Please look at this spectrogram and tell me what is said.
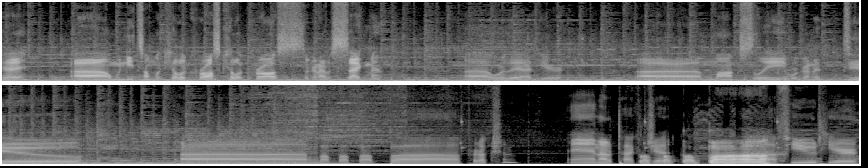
Okay. Uh, we need something with Killer Kross. Killer Kross, they're going to have a segment. Uh, where are they at here? Uh, Moxley, we're going to do. Uh, ba, ba, ba, ba, production? And not a package yet. Ba, ba, ba. uh, feud here.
